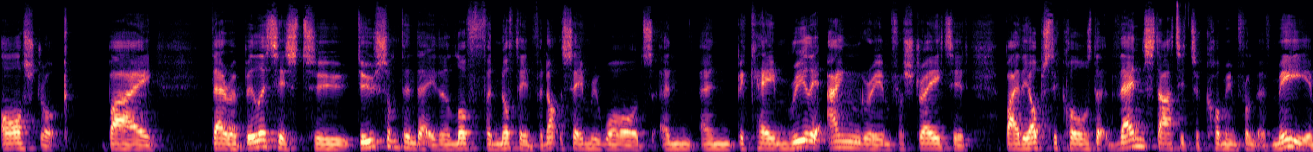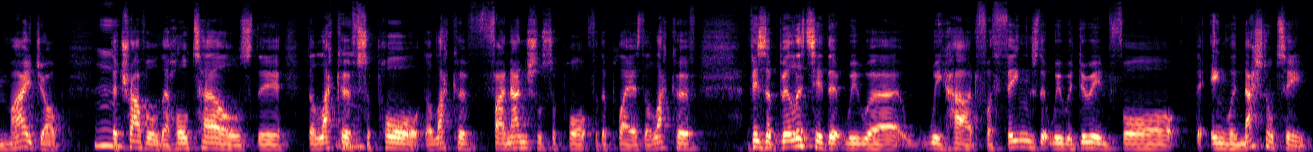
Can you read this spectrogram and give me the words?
awestruck by their abilities to do something that they love for nothing, for not the same rewards, and, and became really angry and frustrated by the obstacles that then started to come in front of me in my job. Mm. The travel, the hotels, the, the lack mm. of support, the lack of financial support for the players, the lack of visibility that we were we had for things that we were doing for the England national team.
